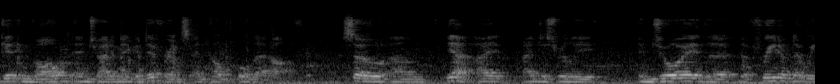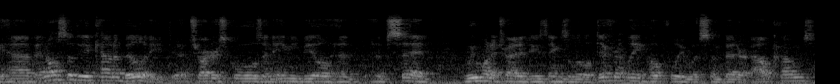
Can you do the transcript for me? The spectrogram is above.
get involved and try to make a difference and help pull that off. So um, yeah, I, I just really enjoy the, the freedom that we have and also the accountability. Uh, Charter schools and Amy Biehl have, have said we want to try to do things a little differently, hopefully with some better outcomes,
